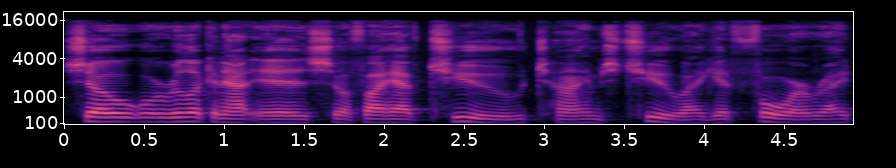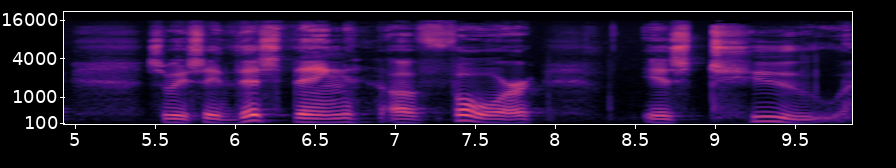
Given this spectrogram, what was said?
So what we're looking at is, so if I have 2 times 2, I get 4, right? So we say this thing of 4 is 2.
